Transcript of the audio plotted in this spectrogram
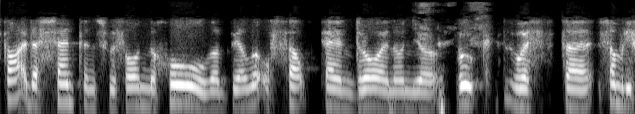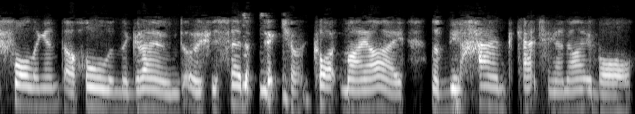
started a sentence with on the whole, there'd be a little felt pen drawing on your book with uh, somebody falling into a hole in the ground, or if you said a picture caught my eye, there'd be a hand catching an eyeball.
